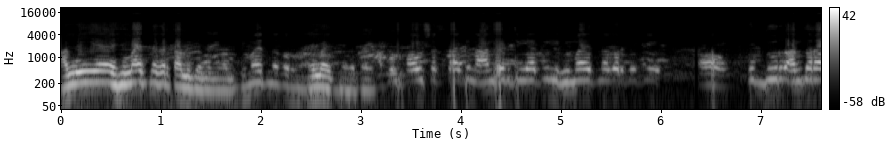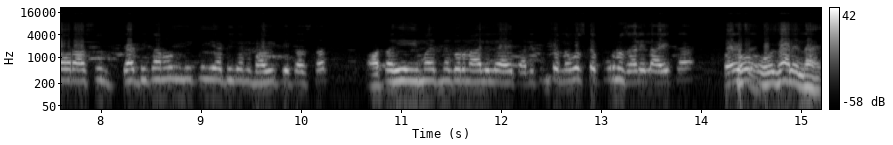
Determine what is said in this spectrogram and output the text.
आम्ही अं, हिमायतनगर तालुक्यामधून आलो. हिमायतनगर हिमायतनगर तालुका. आपण पाहू शकता की नांदेड जिल्ह्यातील हिमायतनगर जे की अं, खूप दूर अंतरावर असून त्या ठिकाणाहून देखील या ठिकाणी भाविक येत असतात. आता हे हिमायतनगरहून आलेले आहेत आणि तुमचं नवस काय पूर्ण झालेलं आहे का? हो? हो झालेलं आहे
